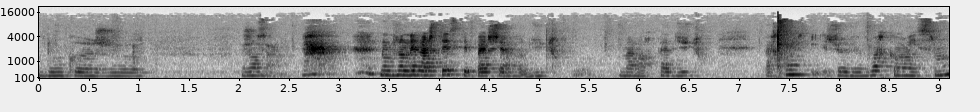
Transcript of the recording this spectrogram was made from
Donc euh, je... J'en sais rien. donc j'en ai racheté, c'était pas cher du tout. Mais alors pas du tout. Par contre, je veux voir comment ils sont.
